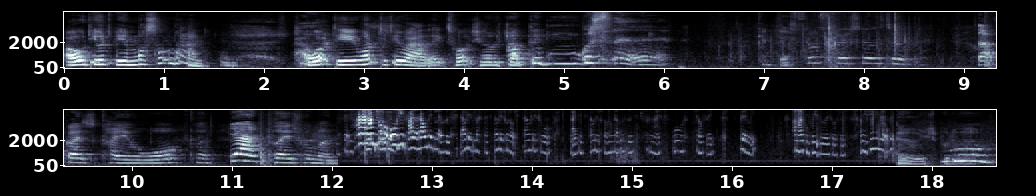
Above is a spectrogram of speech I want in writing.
Oh, do you want to be a muscle man? Uh, what do you want to do, Alex? What's your A job? big muscle. Get this one, this is it. That guy's Kyle Walker. Yeah. Plays for Man. Mom.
